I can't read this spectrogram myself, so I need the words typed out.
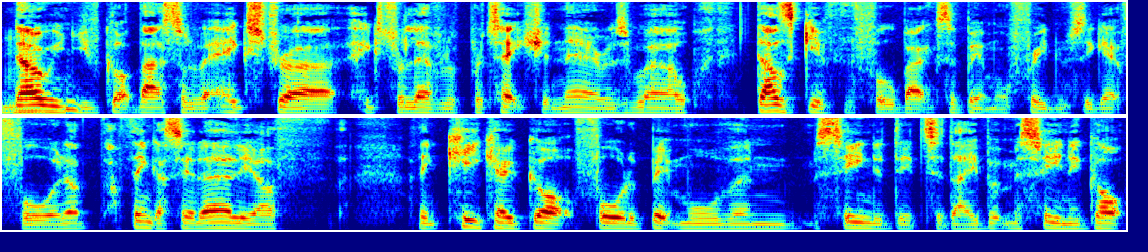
mm. knowing you've got that sort of extra extra level of protection there as well, does give the fullbacks a bit more freedom to get forward. I, I think I said earlier. I, th- I think Kiko got forward a bit more than Masina did today, but Masina got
